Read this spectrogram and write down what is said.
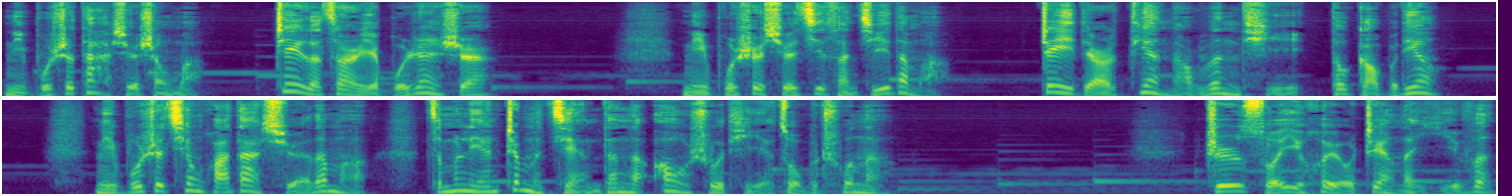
你不是大学生吗？这个字儿也不认识？你不是学计算机的吗？这一点电脑问题都搞不定？”你不是清华大学的吗？怎么连这么简单的奥数题也做不出呢？之所以会有这样的疑问，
